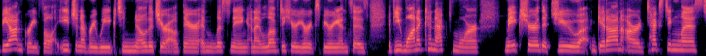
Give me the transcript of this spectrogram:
beyond grateful each and every week to know that you're out there and listening. And I love to hear your experiences. If you want to connect more, make sure that you get on our texting list.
